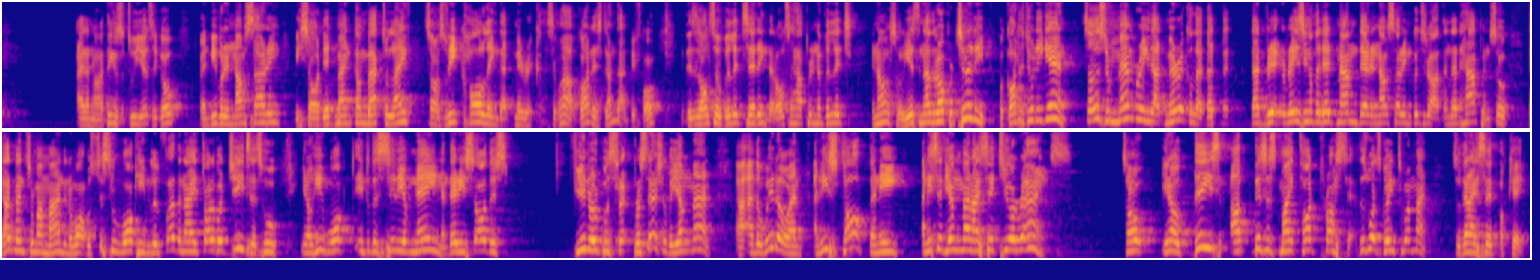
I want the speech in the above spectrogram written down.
I don't know, I think it was two years ago when we were in Navsari, we saw a dead man come back to life. So I was recalling that miracle. I said, wow, God has done that before. This is also a village setting. That also happened in a village, you know. So here's another opportunity for God to do it again. So I was remembering that miracle, that, that, that, that raising of the dead man there in Navsari in Gujarat, and that happened. So that went through my mind, and I was just walking a little further, and I thought about Jesus, who, you know, he walked into the city of Nain, and there he saw this funeral procession of a young man uh, and the widow, and, and he stopped and he and he said, Young man, I said to you, arise. So, you know, these are this is my thought process. This is what's going through my mind. So then I said, okay,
